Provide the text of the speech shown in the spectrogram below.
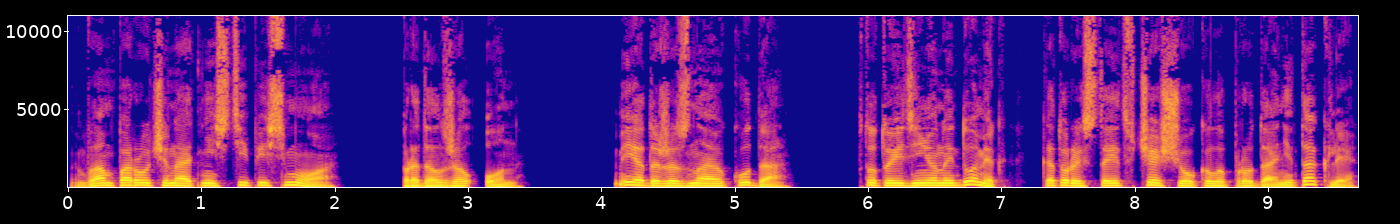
«Вам поручено отнести письмо», — продолжал он. «Я даже знаю, куда. В тот уединенный домик, который стоит в чаще около пруда, не так ли?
